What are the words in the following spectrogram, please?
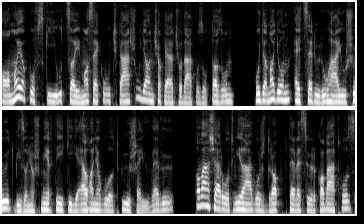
A Majakovszki utcai maszekócskás ugyancsak elcsodálkozott azon, hogy a nagyon egyszerű ruhájú, sőt bizonyos mértékig elhanyagolt külsejű vevő a vásárolt világos drap teveszőr kabáthoz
